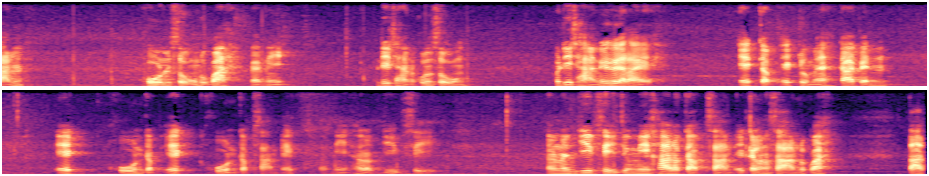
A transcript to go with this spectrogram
านคูณสูงถูกปะแบบนี้ พื้นที่ฐานคูณสูง พื้นที่ฐานนี่คืออะไร x กับ x ถูกไหมกลายเป็น x คูณกับ x คูณกับ 3x แบบนี้เท่ากับ 24 ดังนั้น 24 จึงมีค่าเท่ากับ 3x กำลัง3ถูกปะตัด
